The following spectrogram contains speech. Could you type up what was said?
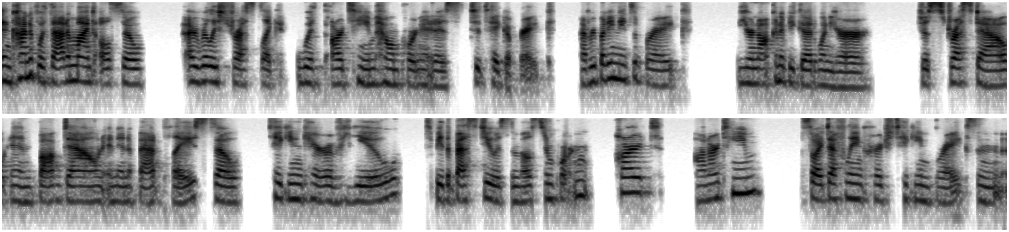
and kind of with that in mind also I really stressed like with our team how important it is to take a break. Everybody needs a break. You're not going to be good when you're just stressed out and bogged down and in a bad place. So taking care of you to be the best you is the most important part on our team. So I definitely encourage taking breaks. And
